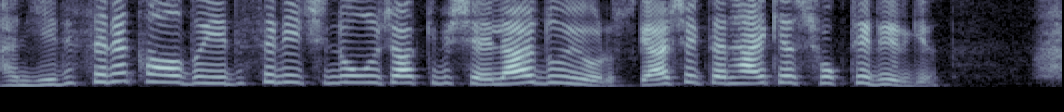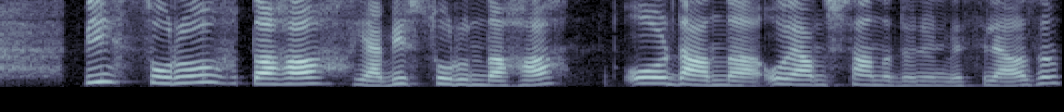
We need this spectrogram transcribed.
Yani 7 sene kaldı, 7 sene içinde olacak gibi şeyler duyuyoruz. Gerçekten herkes çok tedirgin. Bir soru daha, ya yani bir sorun daha. Oradan da o yanlıştan da dönülmesi lazım.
